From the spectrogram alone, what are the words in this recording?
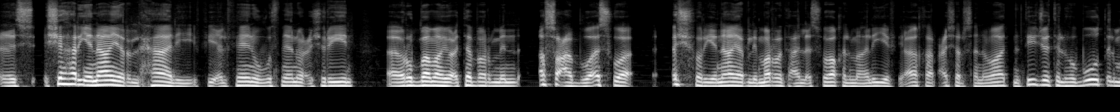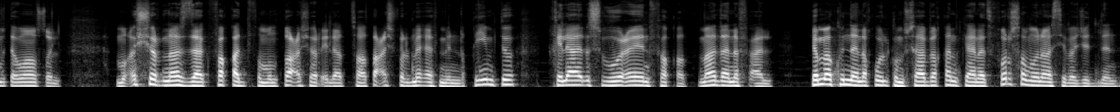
آه، شهر يناير الحالي في 2022 آه، ربما يعتبر من أصعب وأسوأ أشهر يناير اللي مرت على الأسواق المالية في آخر عشر سنوات نتيجة الهبوط المتواصل. مؤشر ناسداك فقد 18 إلى 19% من قيمته خلال أسبوعين فقط. ماذا نفعل؟ كما كنا نقول لكم سابقا كانت فرصة مناسبة جدا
